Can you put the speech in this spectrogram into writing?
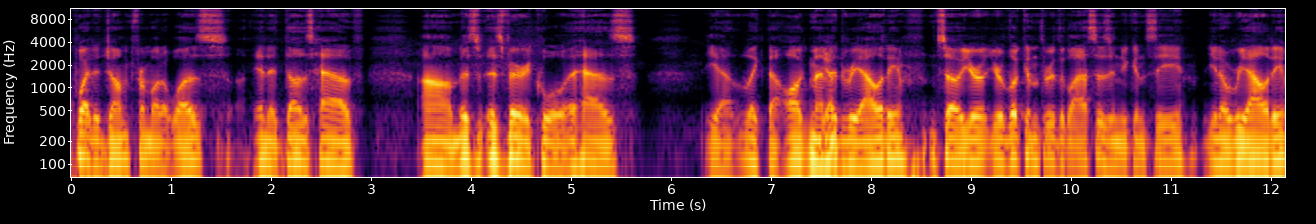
quite a jump from what it was, and it does have um, is is very cool. It has yeah, like that augmented reality. So you're you're looking through the glasses and you can see, you know, reality,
